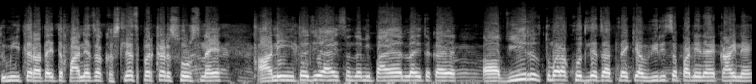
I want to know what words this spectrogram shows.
तुम्ही इथं राहता इथं पाण्याचा कसल्याच प्रकारे सोर्स नाही. आणि इथं जे आहे समजा मी पायाला इथं काय विहीर तुम्हाला खोदल्या जात नाही किंवा विहिरीचं पाणी नाही काय नाही.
